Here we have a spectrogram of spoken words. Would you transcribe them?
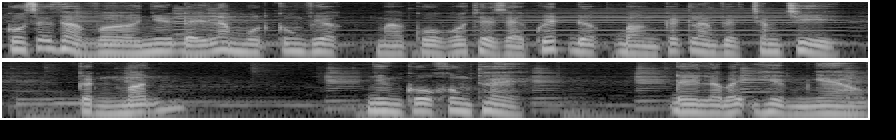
Cô sẽ giả vờ như đấy là một công việc mà cô có thể giải quyết được bằng cách làm việc chăm chỉ, cẩn mẫn nhưng cô không thể. Đây là bệnh hiểm nghèo.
